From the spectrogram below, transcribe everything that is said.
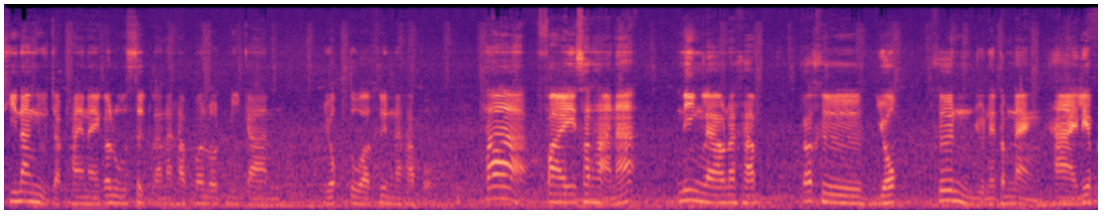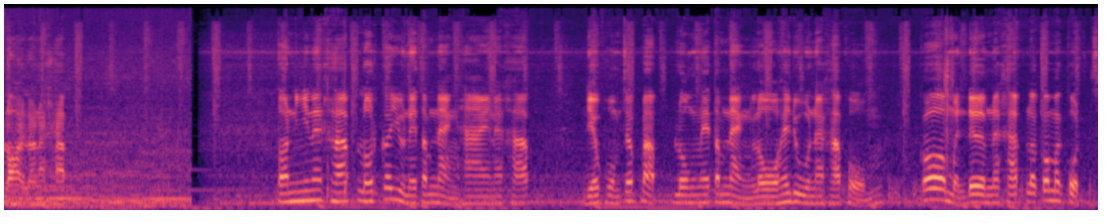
ที่นั่งอยู่จากภายในก็รู้สึกแล้วนะครับ ว่ารถมีการยกตัวขึ้นนะครับผมถ้าไฟสถานะนิ่งแล้วนะครับ ก็คือยกขึ้นอยู่ในตำแหน่งไฮเรียบร้อยแล้วนะครับ ตอนนี้นะครับรถก็อยู่ในตำแหน่งไฮนะครับ เดี๋ยวผมจะปรับลงในตำแหน่งโลให้ดูนะครับผมก็เหมือนเดิมนะครับ แล้วก็มากดส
